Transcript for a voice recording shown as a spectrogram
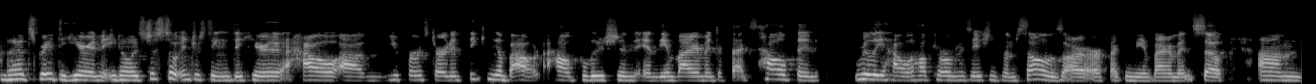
That's great to hear. And, you know, it's just so interesting to hear how um, you first started thinking about how pollution and the environment affects health and really how healthcare organizations themselves are, are affecting the environment. So um,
